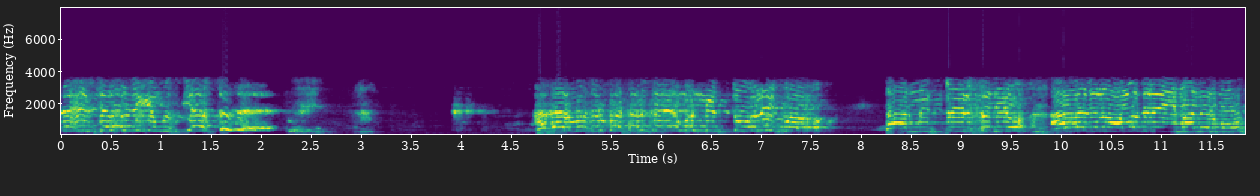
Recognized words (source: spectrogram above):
দেখেন চারিদিকে মুসকি আসতেছে। হাজার বছর বাঁচার এমন মৃত্যু অনেক বড়, তার মৃত্যু ঈর্ষণীয়। আল্লাহ যেন আমাদের ইমানের মহৎ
